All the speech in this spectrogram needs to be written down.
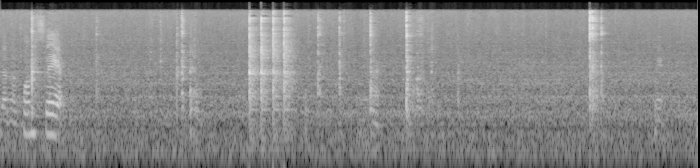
แล้วก็ความแซ่บ เนี่ยบีบ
